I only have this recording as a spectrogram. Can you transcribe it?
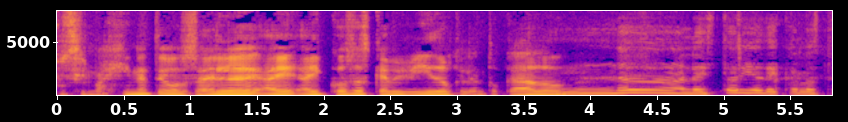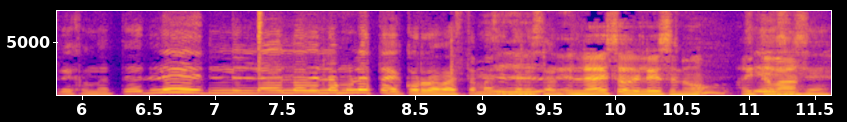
Pues imagínate, o sea, él eh, hay, hay cosas que ha vivido, que le han tocado. No, la historia de Carlos Trejo, no te- lee- lee la, la de la mulata de Córdoba, está más interesante. La, la esa del S, ¿no? Ahí Sí, te va. sí, sí.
